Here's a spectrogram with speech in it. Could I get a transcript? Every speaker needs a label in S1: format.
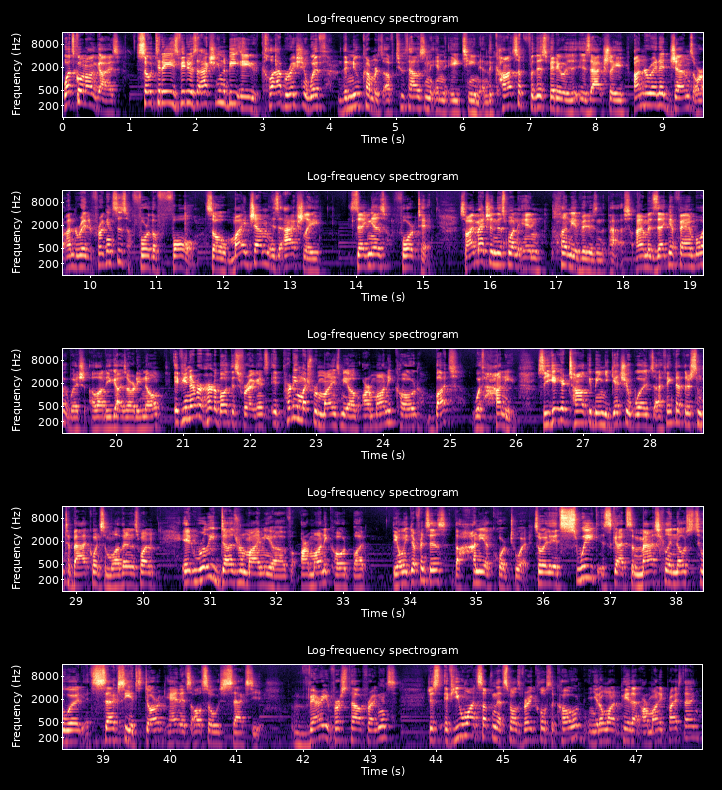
S1: What's going on guys? So today's video is actually going to be a collaboration with the newcomers of 2018 and the concept for this video is actually underrated gems or underrated fragrances for the fall. So my gem is actually Zegna's Forte. So I mentioned this one in plenty of videos in the past. I am a Zegna fanboy, which a lot of you guys already know. If you never heard about this fragrance, it pretty much reminds me of Armani Code, but with honey. So you get your tonka bean, you get your woods. I think that there's some tobacco and some leather in this one. It really does remind me of Armani Code, but the only difference is the honey accord to it. So it's sweet, it's got some masculine notes to it, it's sexy, it's dark, and it's also sexy. Very versatile fragrance. Just if you want something that smells very close to code and you don't want to pay that Armani price tag,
